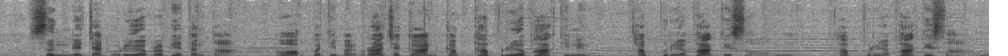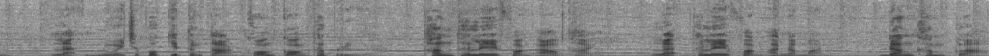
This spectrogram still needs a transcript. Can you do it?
ำซึ่งได้จัดเรือประเภทต่างๆ ออกปฏิบัติราชการกับทัพเรือภาคที่ 1 ทัพเรือภาคที่ 2 ทัพเรือภาคที่ 3 และหน่วยเฉพาะกิจต่างๆ ของกองทัพเรือ ทั้งทะเลฝั่งอ่าวไทย และทะเลฝั่งอันดามัน ดังคำกล่าว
